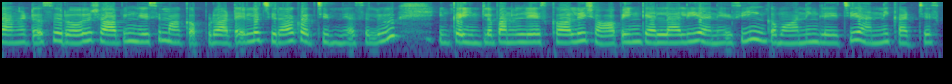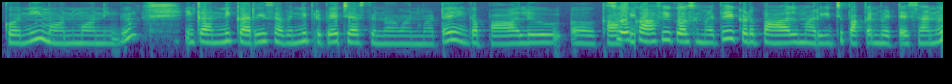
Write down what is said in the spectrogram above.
టమాటోస్ రోజు షాపింగ్ చేసి మాకు అప్పుడు ఆ టైంలో చిరాకు వచ్చింది అసలు. ఇంకా ఇంట్లో పనులు చేసుకోవాలి షాపింగ్కి వెళ్ళాలి అనేసి ఇంకా మార్నింగ్ లేచి అన్నీ కట్ చేసుకొని మార్నింగ్ మార్నింగ్ ఇంకా అన్ని కర్రీస్ అవన్నీ ప్రిపేర్ చేస్తున్నాం అనమాట ఇంకా పాలు కాఫీ కాఫీ కోసం అయితే ఇక్కడ పాలు మరిగించి పక్కన పెట్టేశాను.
